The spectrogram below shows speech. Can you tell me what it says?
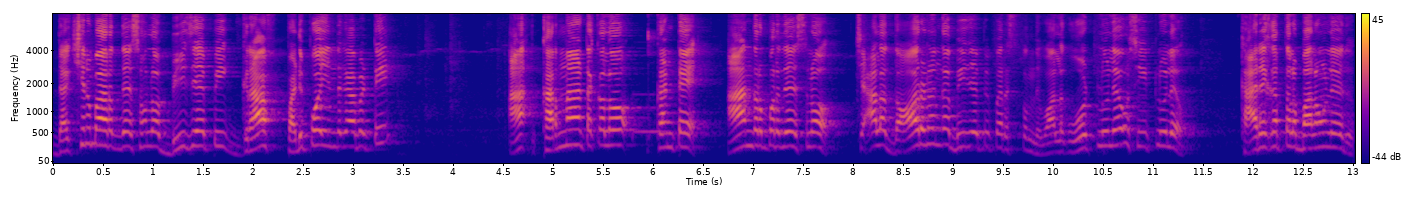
దక్షిణ భారతదేశంలో బీజేపీ గ్రాఫ్ పడిపోయింది కాబట్టి కర్ణాటకలో కంటే ఆంధ్రప్రదేశ్లో చాలా దారుణంగా బీజేపీ పరిస్థితి ఉంది వాళ్ళకు ఓట్లు లేవు సీట్లు లేవు. కార్యకర్తల బలం లేదు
